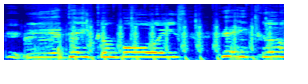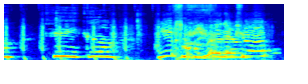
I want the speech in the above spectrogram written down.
Yeah, take them, boys! Take them! Take them! You Come on, still the truck.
